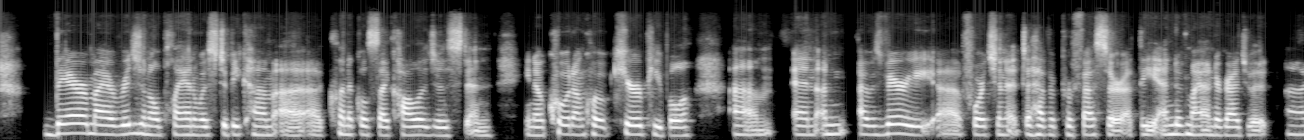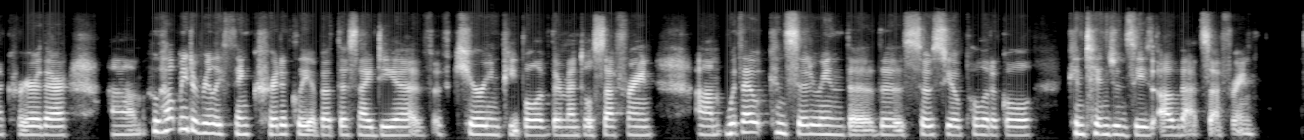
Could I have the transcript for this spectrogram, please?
there my original plan was to become a, a, clinical psychologist and you know quote unquote cure people. Um, and i was very uh, fortunate to have a professor at the end of my undergraduate uh, career there um, who helped me to really think critically about this idea of, of curing people of their mental suffering um, without considering the the socio-political contingencies of that suffering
